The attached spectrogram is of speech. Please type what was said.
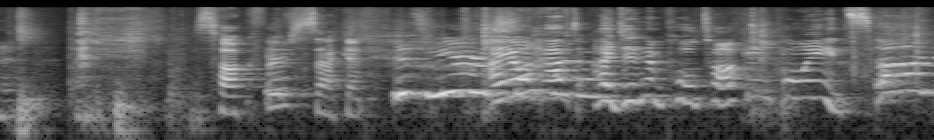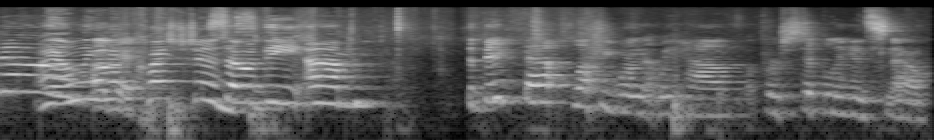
talk for a second. It's here. I don't have to. I didn't pull talking points. Oh no! I only have questions. So the um, the big fat fluffy one that we have for stippling in snow.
